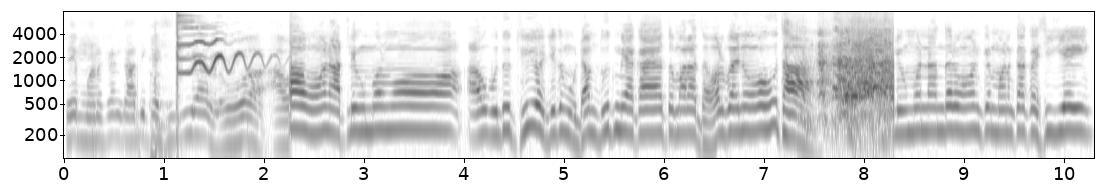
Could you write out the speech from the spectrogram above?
તે મણકણ ગાદી ખસી ગઈ યાર હોવે, આવ- આ ઓન આટલી ઉંમરમાં આવું બધું થયું હજી તો મોઢામાં દૂધ મેકાયા તો મારા ધવલભાઈનું હવે શું થા. આટલી ઉંમરના અંદર ઓન કે મણકા ખસી ગઈ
